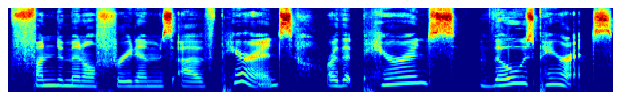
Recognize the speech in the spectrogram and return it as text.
fundamental freedoms of parents are that parents those parents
